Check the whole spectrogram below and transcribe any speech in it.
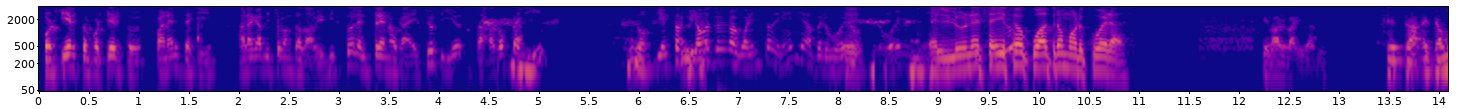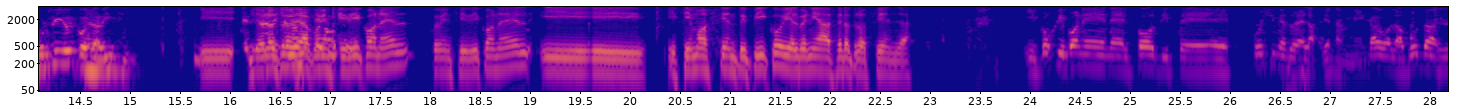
Por cierto, por cierto, paréntesis, ahora que has dicho contador, ¿habéis visto el entreno que ha hecho, tío? ¿Está para competir? 200 kilómetros a 40 de media, pero bueno, Sí. pero bueno. El lunes se hizo cuatro morcueras. Qué barbaridad, tío. Que está, está aburrido y coge la bici. Y yo el otro día coincidí con él, coincidí con él y hicimos ciento y pico y él venía a hacer otros 100 ya. Y coge y pone en el post, dice, uy, si me duelen las piernas, me cago en la puta, si no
